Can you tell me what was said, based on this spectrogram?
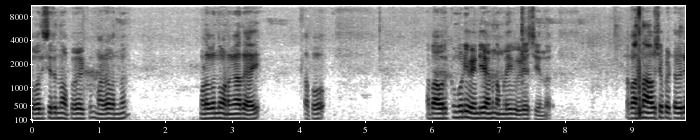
ചോദിച്ചിരുന്നു. അപ്പോഴേക്കും മഴ വന്ന് മുളകൊന്നും ഉണങ്ങാതെ ആയി അപ്പോൾ അപ്പോൾ അവർക്കും കൂടി വേണ്ടിയാണ് നമ്മൾ ഈ വീഡിയോ ചെയ്യുന്നത്. അപ്പോൾ അന്ന് ആവശ്യപ്പെട്ടവർ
